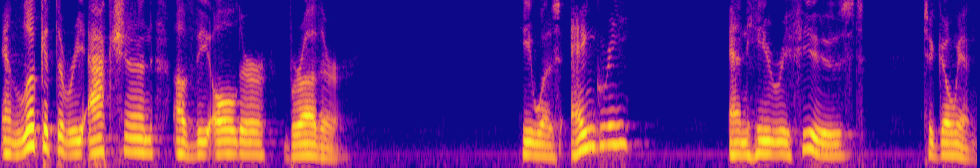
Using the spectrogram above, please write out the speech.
And look at the reaction of the older brother. He was angry and he refused to go in.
